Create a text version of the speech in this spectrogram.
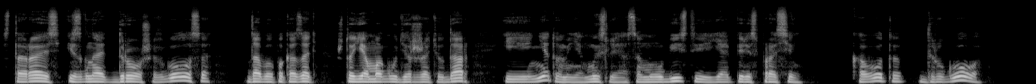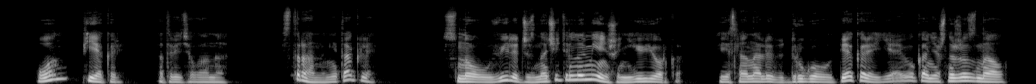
Стараясь изгнать дрожь из голоса, Дабы показать, что я могу держать удар, и нет у меня мысли о самоубийстве, я переспросил. «Кого-то другого?» «Он пекарь», — ответила она. «Странно, не так ли?» Сноу-Виллидж значительно меньше Нью-Йорка. Если она любит другого пекаря, я его, конечно же, знал.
